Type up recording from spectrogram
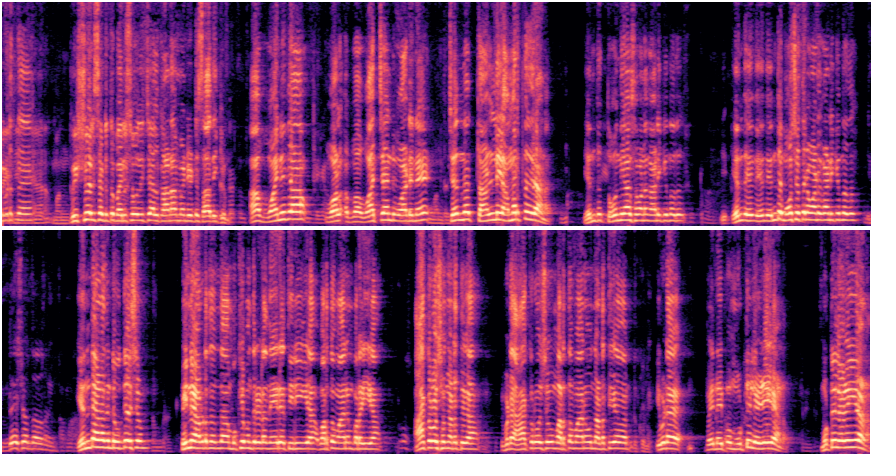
ഇവിടുത്തെ വിഷ്വൽസ് എടുത്ത് പരിശോധിച്ചാൽ കാണാൻ വേണ്ടിയിട്ട് സാധിക്കും. ആ വനിതാ വാച്ച് ആൻഡ് വാർഡിനെ ചെന്ന് തള്ളി അമർത്തുകയാണ്. എന്ത് തോന്നിയാസമാണ് കാണിക്കുന്നത്? എന്ത് എന്ത് മോശത്തരമാണ് കാണിക്കുന്നത്? എന്താണ്? അതിന്റെ ഉദ്ദേശം? പിന്നെ അവിടെ നിന്ന് മുഖ്യമന്ത്രിയുടെ നേരെ തിരിയുക വർത്തമാനം പറയുക ആക്രോശം നടത്തുക. ഇവിടെ ആക്രോശവും വർത്തമാനവും നടത്തിയ ഇവിടെ പിന്നെ ഇപ്പൊ മുട്ടിലെഴുകയാണ് മുട്ടിലെഴുകയാണ്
